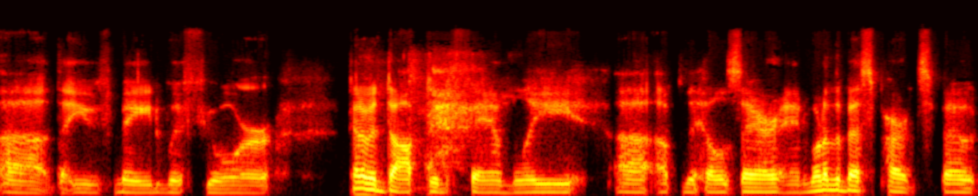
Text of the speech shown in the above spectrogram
uh, that you've made with your kind of adopted family uh, up in the hills there. And one of the best parts about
